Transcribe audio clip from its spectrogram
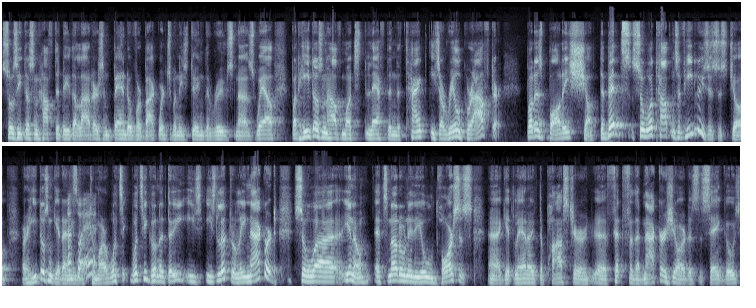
so he doesn't have to do the ladders and bend over backwards when he's doing the roofs now as well. But he doesn't have much left in the tank. He's a real grafter but his body's shot to bits. So what happens if he loses his job or he doesn't get any work tomorrow? What's he, what's he going to do? He's he's literally knackered. So uh, you know, it's not only the old horses uh, get let out the pasture, uh, fit for the knackers yard, as the saying goes.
